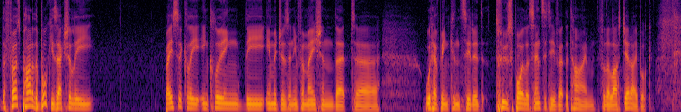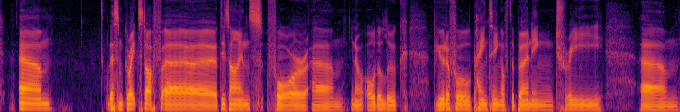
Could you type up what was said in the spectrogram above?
the first part of the book is actually basically including the images and information that uh, would have been considered too spoiler sensitive at the time for the Last Jedi book. Um, there's some great stuff, uh, designs for um, you know older Luke, beautiful painting of the burning tree. Um,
